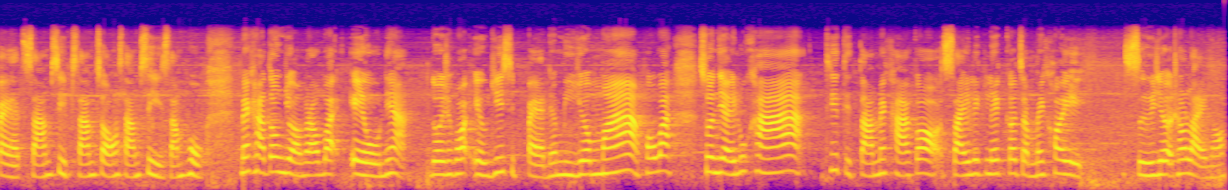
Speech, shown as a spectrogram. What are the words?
28 30 32 34 36แม่ค้าต้องยอมรับว่าเอวเนี่ยโดยเฉพาะเอว28เนี่ยมีเยอะมาก เพราะว่าส่วนใหญ่ลูกค้าที่ติดตามแม่ค้าก็ไซส์เล็ก ๆ ก็จะไม่ค่อยซื้อเยอะเท่าไหร่เนาะ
